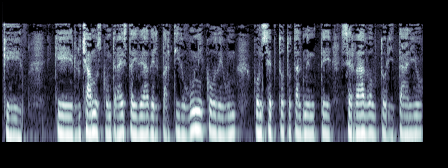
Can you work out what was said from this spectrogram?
que que luchamos contra esta idea del partido único, de un concepto totalmente cerrado, autoritario,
